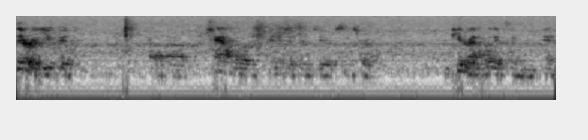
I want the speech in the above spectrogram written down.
theory, you could uh, channel those images into some sort of computer analytics and and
